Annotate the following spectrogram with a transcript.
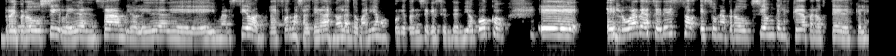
reproducir la idea de ensamble o la idea de inmersión, las formas alteradas no la tomaríamos porque parece que se entendió poco, eh, en lugar de hacer eso, es una producción que les queda para ustedes, que les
